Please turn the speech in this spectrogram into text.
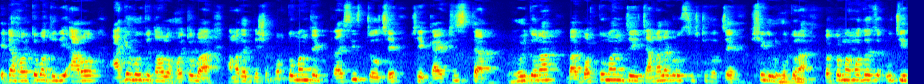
এটা হয়তোবা যদি আরও আগে হইতো, তাহলে হয়তোবা আমাদের দেশে বর্তমান যে ক্রাইসিস চলছে, সেই ক্রাইসিসটা হইতো না, বা বর্তমান যে জামালাগুলো সৃষ্টি হচ্ছে, সেগুলো হতো না। বর্তমান আমাদের উচিত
